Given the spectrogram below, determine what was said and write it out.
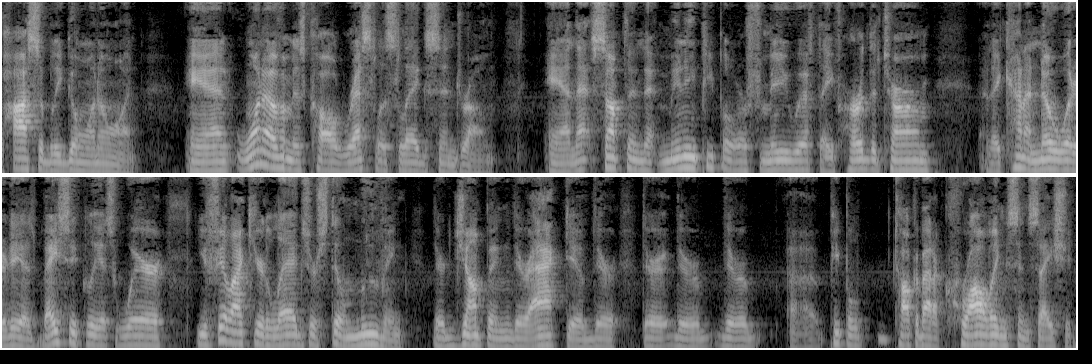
possibly going on. And one of them is called restless leg syndrome. And that's something that many people are familiar with. They've heard the term, they kind of know what it is. Basically, it's where you feel like your legs are still moving. They're jumping, they're active, they're, they're, they're, they're, uh, people talk about a crawling sensation.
